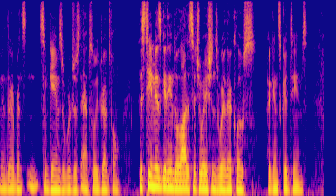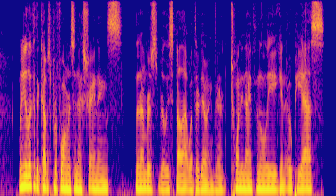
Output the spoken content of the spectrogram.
There have been some games that were just absolutely dreadful. This team is getting into a lot of situations where they're close against good teams. When you look at the Cubs' performance in extra innings, the numbers really spell out what they're doing. They're 29th in the league in OPS.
